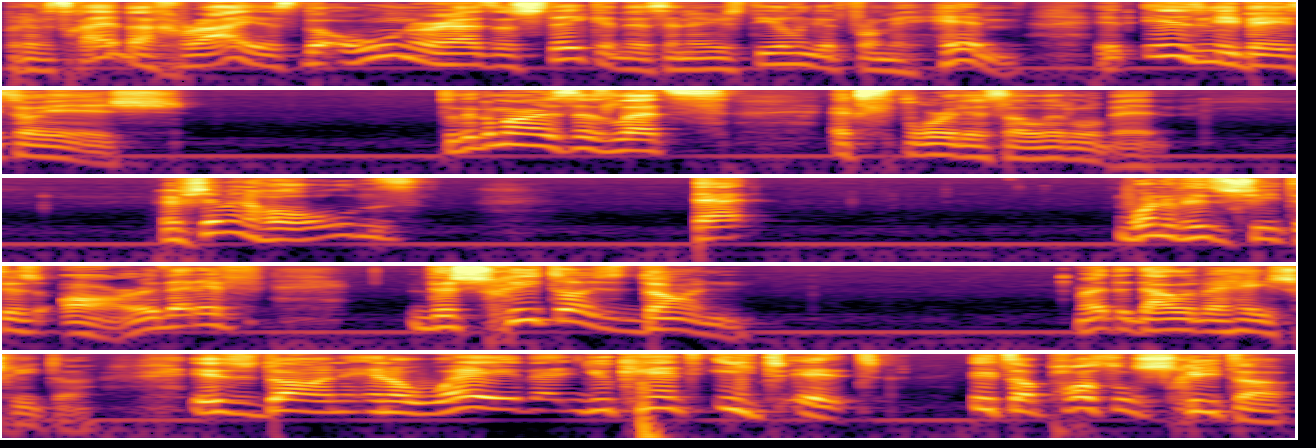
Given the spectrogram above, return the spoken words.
But if it's Chayv Achrayas, the owner has a stake in this and you're stealing it from him. It is mi Beis Hoish. So the Gemara says, let's explore this a little bit. If Shimon holds that one of his shitas are that if the shchita is done, right, the dalad behe shchita is done in a way that you can't eat it. It's a pasul shchita.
